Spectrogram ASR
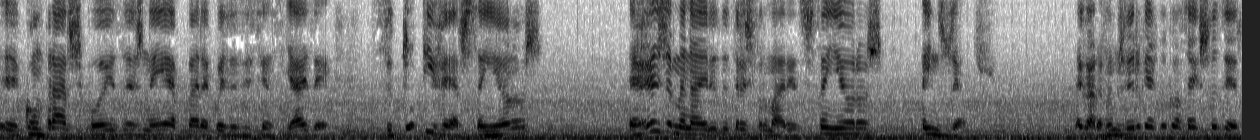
eh, comprar coisas, nem é para coisas essenciais, é se tu tiveres 100 euros, arranja maneira de transformar esses 100 euros em 200. Agora vamos ver o que é que tu consegues fazer.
